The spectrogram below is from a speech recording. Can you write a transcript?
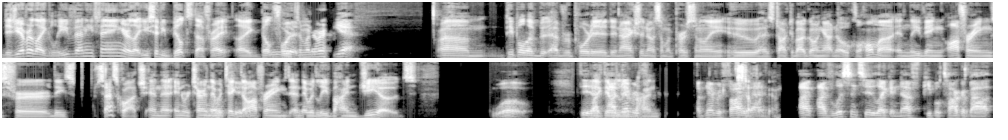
Did you ever like leave anything, or like you said you built stuff, right? Like built we forts would. and whatever. Yeah. Um, people have have reported, and I actually know someone personally who has talked about going out into Oklahoma and leaving offerings for these Sasquatch, and that in return they would take the offerings and they would leave behind geodes. Whoa! Like they would I've leave never, behind. I've never thought of that. Like that. I, I've listened to like enough people talk about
